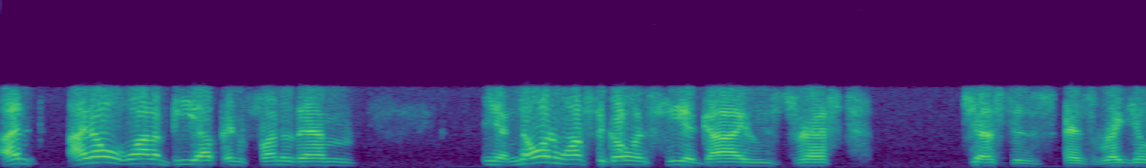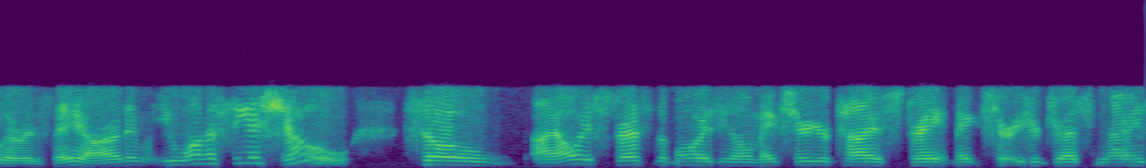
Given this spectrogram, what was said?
I I don't want to be up in front of them. You know, no one wants to go and see a guy who's dressed just as as regular as they are. They you want to see a show. So I always stress the boys, you know, make sure your tie is straight, make sure you're dressed nice.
